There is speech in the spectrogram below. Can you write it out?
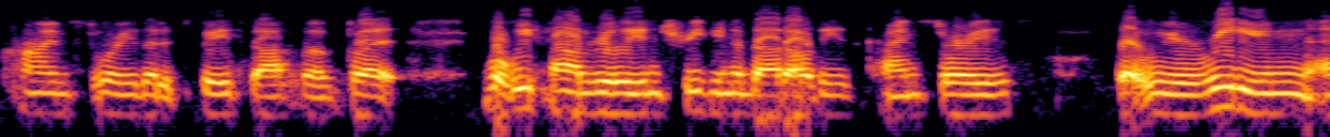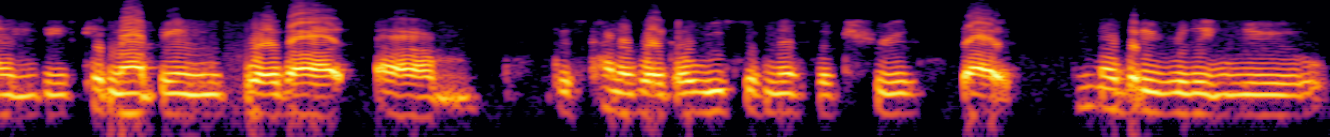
crime story that it's based off of, but what we found really intriguing about all these crime stories that we were reading and these kidnappings were that um, this kind of like elusiveness of truth that nobody really knew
